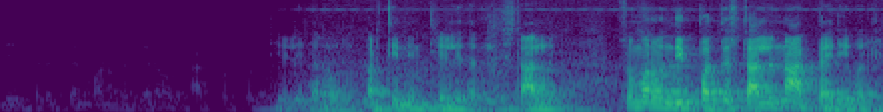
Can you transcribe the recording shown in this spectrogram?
ಅಲ್ಲಿ ಸೆಲೆಕ್ಷನ್ ಅಂತ ಹೇಳಿದ್ದಾರೆ ಅವ್ರಿಗೆ ಬರ್ತೀನಿ ಅಂತ ಹೇಳಿದ್ದಾರೆ ಅಲ್ಲಿ ಸ್ಟಾಲ್ ಸುಮಾರು ಒಂದು ಇಪ್ಪತ್ತು ಸ್ಟಾಲನ್ನು ಆಗ್ತಾ ಇದ್ದೀವಿ ಅಲ್ಲಿ.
